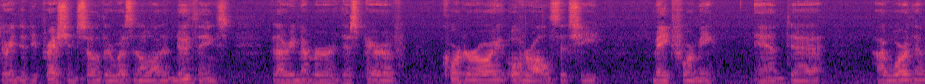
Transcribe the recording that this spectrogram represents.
during the Depression, so there wasn't a lot of new things. But I remember this pair of corduroy overalls that she made for me. And uh, I wore them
